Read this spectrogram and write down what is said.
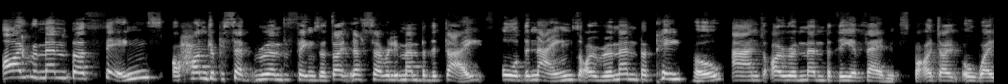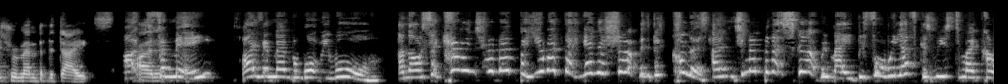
I remember things, 100% remember things. I don't necessarily remember the dates or the names. I remember people and I remember the events, but I don't always remember the dates. Uh, and for me, I remember what we wore. And I was like, Karen, do you remember? You had that yellow shirt with the big collars. And do you remember that skirt we made before we left? Because we used to make our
